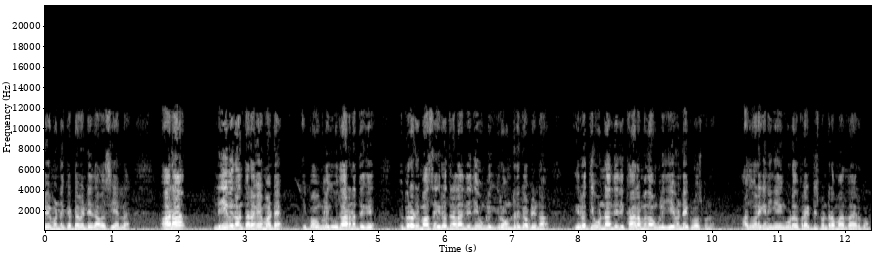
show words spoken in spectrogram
பேமெண்ட்டும் கட்ட வேண்டியது அவசியம் இல்லை. ஆனால் லீவு நான் தரவே மாட்டேன். இப்போ உங்களுக்கு உதாரணத்துக்கு பிப்ரவரி மாதம் இருபத்தி நாலாம் தேதி உங்களுக்கு கிரவுண்ட் இருக்குது அப்படின்னா இருபத்தி ஒன்றாந்தேதி காலமாக தான் உங்களுக்கு ஈவெண்ட்டே க்ளோஸ் பண்ணுவேன் அது வரைக்கும் நீங்கள் எங்கூட ப்ராக்டிஸ் பண்ணுற மாதிரி தான் இருக்கும்.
